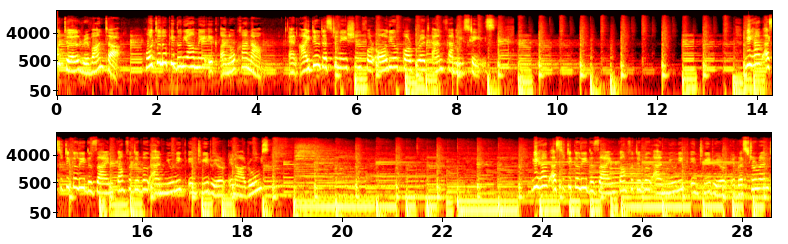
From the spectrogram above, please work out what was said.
होटल रिवांटा होटलों की दुनिया में एक अनोखा नाम an ideal destination for all your corporate and family stays. We have aesthetically designed, comfortable and unique interior in our rooms. We have aesthetically designed, comfortable and unique interior in restaurant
